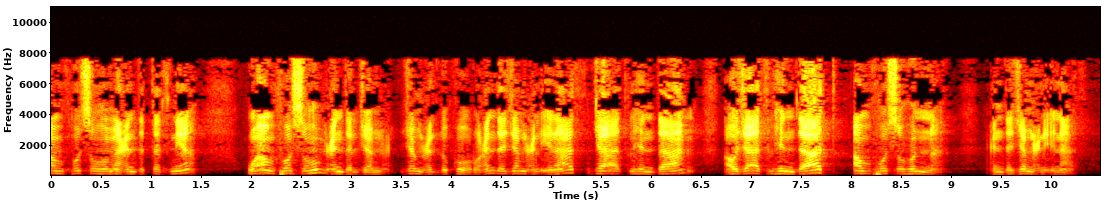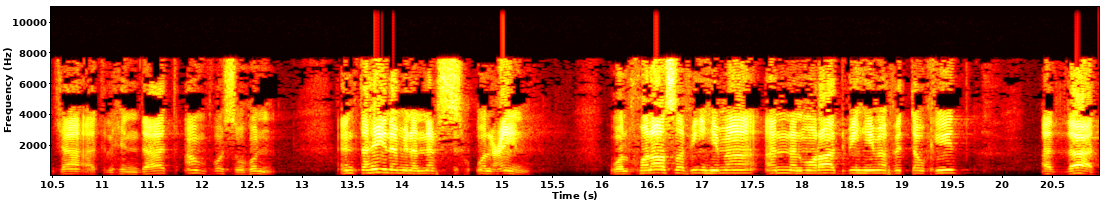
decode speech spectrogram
أنفسهما عند التثنية وأنفسهم عند الجمع جمع الذكور وعند جمع الإناث جاءت الهندان أو جاءت الهندات أنفسهن. عند جمع الإناث جاءت الهندات أنفسهن. انتهينا من النفس والعين. والخلاصة فيهما أن المراد بهما في التوكيد الذات.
